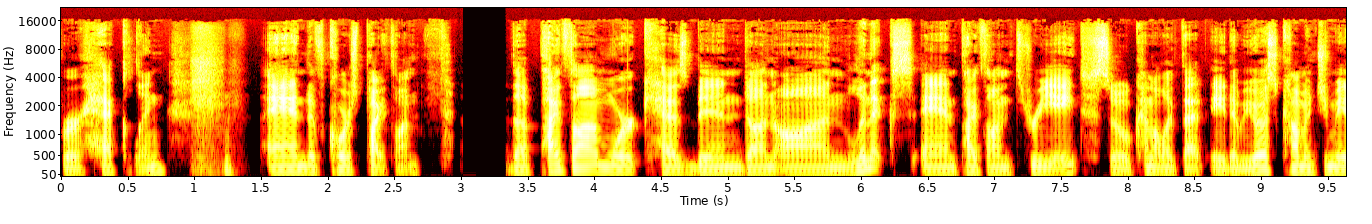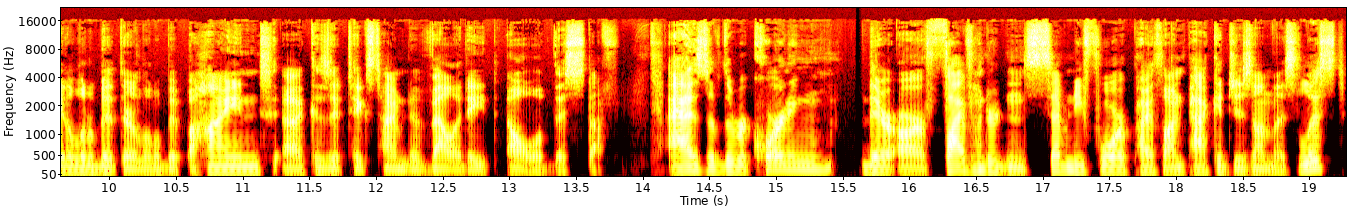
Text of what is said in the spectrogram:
for heckling. and of course, Python. The Python work has been done on Linux and Python 3.8. So, kind of like that AWS comment you made a little bit, they're a little bit behind because uh, it takes time to validate all of this stuff. As of the recording, there are 574 Python packages on this list.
